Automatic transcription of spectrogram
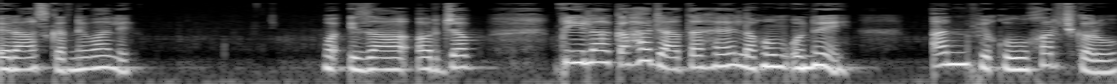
اراض کرنے والے۔ ازا اور جب قیلا کہا جاتا ہے لہم انہیں ان فکو خرچ کرو،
